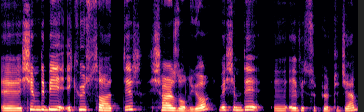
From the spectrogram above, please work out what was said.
Ee, şimdi bir 2-3 saattir şarj oluyor ve şimdi e, evi süpürteceğim.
